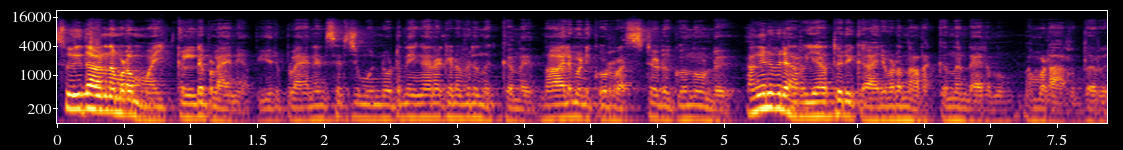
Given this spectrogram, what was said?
സോ ഇതാണ് നമ്മുടെ മൈക്കിളിന്റെ പ്ലാൻ അപ്പോൾ ഈ ഒരു പ്ലാൻ അനുസരിച്ച് മുന്നോട്ട് നീങ്ങാനൊക്കെയാണ് ഇവർ നിൽക്കുന്നത്. നാല് മണിക്കൂർ റെസ്റ്റ് എടുക്കുന്നുണ്ട്. അങ്ങനെ ഇവർ അറിയാത്തൊരു കാര്യം ഇവിടെ നടക്കുന്നുണ്ടായിരുന്നു. നമ്മുടെ അർദർ.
